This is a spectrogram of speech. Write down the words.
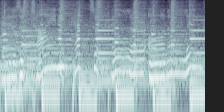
There's a tiny caterpillar on a leaf.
